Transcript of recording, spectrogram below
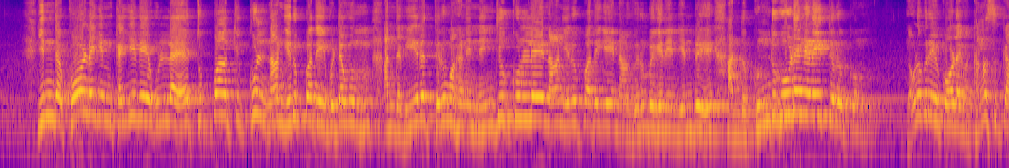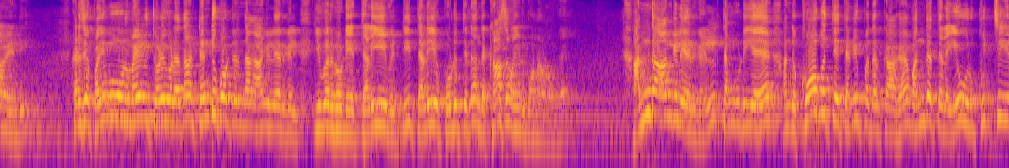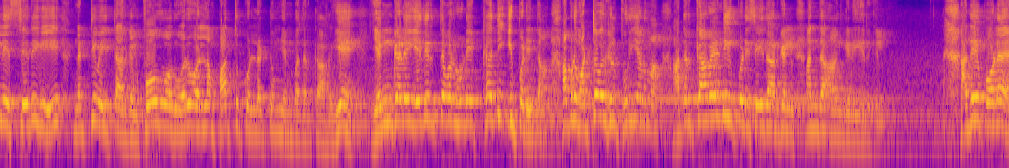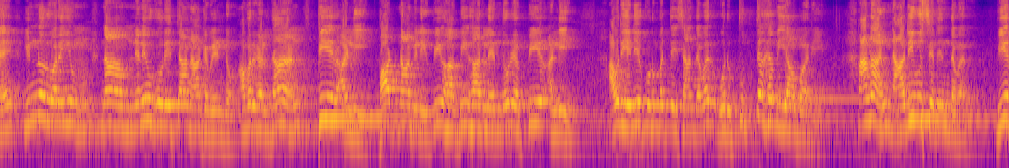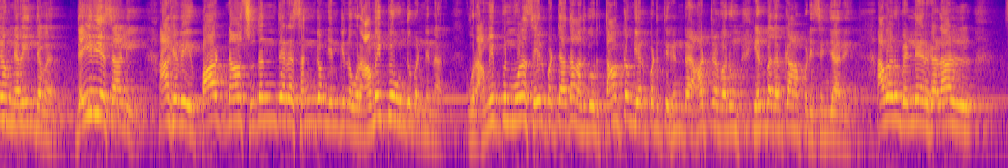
இந்த கோழையின் கையிலே உள்ள துப்பாக்கிக்குள் நான் இருப்பதை விடவும் அந்த வீர திருமகனின் நெஞ்சுக்குள்ளே நான் இருப்பதையே நான் விரும்புகிறேன் என்று அந்த குண்டு கூட நினைத்திருக்கும். எவ்வளோ பெரிய கோழை காசுக்கா வேண்டி? கடைசியாக பதிமூணு மைல் தொலைவில் தான் டென்ட்டு போட்டிருந்தாங்க ஆங்கிலேயர்கள். இவர்களுடைய தலையை வெட்டி தலையை கொடுத்துட்டு அந்த காசை வாங்கிட்டு போனானவங்க அந்த ஆங்கிலேயர்கள் தங்களுடைய அந்த கோபத்தை தணிப்பதற்காக வந்த தலையை ஒரு குச்சியிலே செருகி நட்டி வைத்தார்கள். போவோர் ஒருவெல்லாம் பார்த்து கொள்ளட்டும் என்பதற்காக. ஏன்? எங்களை எதிர்த்தவர்களுடைய கதி இப்படித்தான். அப்படி மற்றவர்கள் புரியணுமா? அதற்காக வேண்டி இப்படி செய்தார்கள் அந்த ஆங்கிலேயர்கள். அதே போல இன்னொருவரையும் நாம் நினைவு கூறித்தான் ஆக வேண்டும். அவர்கள்தான் பீர் அலி பாட்னாவிலி பீகார் பீகாரில் இருந்தவர் பீர் அலி. அவர் எளிய குடும்பத்தை சார்ந்தவர் ஒரு புத்தக வியாபாரி. ஆனால் அறிவு சிறந்தவர் வீரம் நிறைந்தவர் தைரியசாலி. ஆகவே பாட்னா சுதந்திர சங்கம் என்கிற ஒரு அமைப்பை உண்டு பண்ணினார். ஒரு அமைப்பின் மூலம் செயல்பட்டால் தான் அதுக்கு ஒரு தாக்கம் ஏற்படுத்துகின்ற ஆற்றல் வரும் என்பதற்காக அப்படி செஞ்சார். அவரும் வெள்ளையர்களால்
